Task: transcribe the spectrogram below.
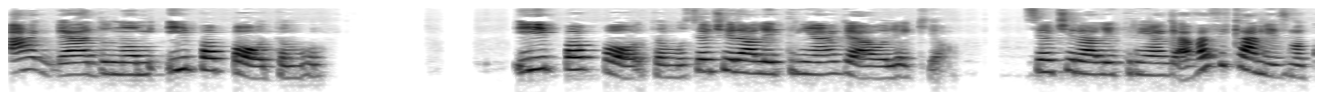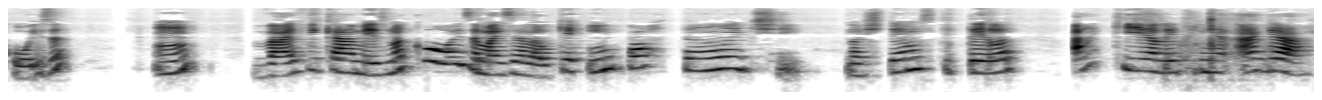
H do nome hipopótamo, hipopótamo, se eu tirar a letrinha H, olha aqui, ó. Se eu tirar a letrinha H, vai ficar a mesma coisa? Hum? Vai ficar a mesma coisa, mas ela é o que? Importante. Nós temos que tê-la aqui, a letrinha H.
